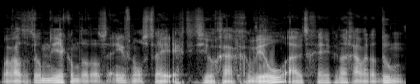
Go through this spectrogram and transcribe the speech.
Maar wat het om neerkomt dat als een van ons twee echt iets heel graag wil uitgeven, dan gaan we dat doen.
